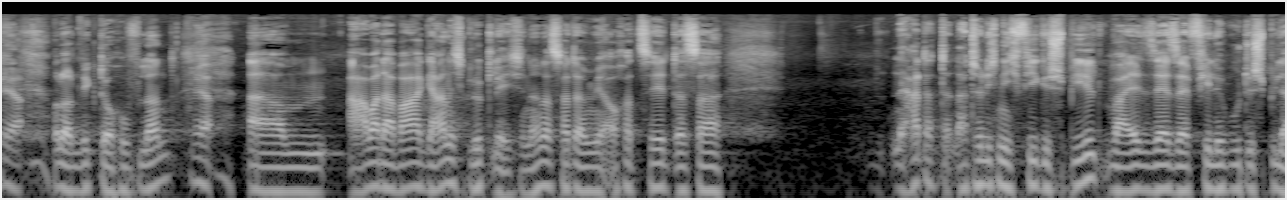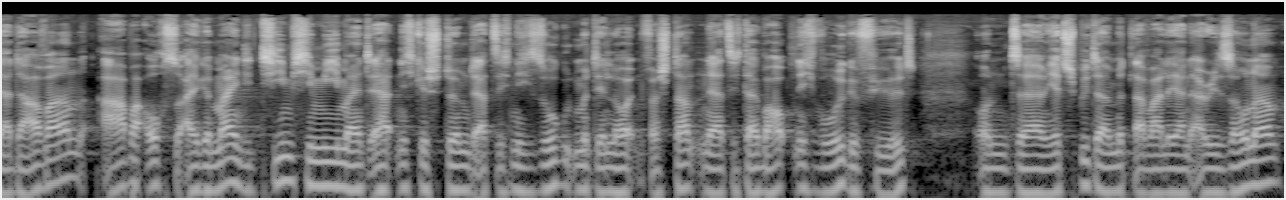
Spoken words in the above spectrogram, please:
ja. oder ein Victor Hofland. Ja. Ähm, aber da war er gar nicht glücklich. Ne? Das hat er mir auch erzählt, dass er er hat natürlich nicht viel gespielt, weil sehr, sehr viele gute Spieler da waren, aber auch so allgemein. Die Teamchemie meint, er hat nicht gestimmt, er hat sich nicht so gut mit den Leuten verstanden, er hat sich da überhaupt nicht wohlgefühlt. Und äh, jetzt spielt er mittlerweile ja in Arizona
